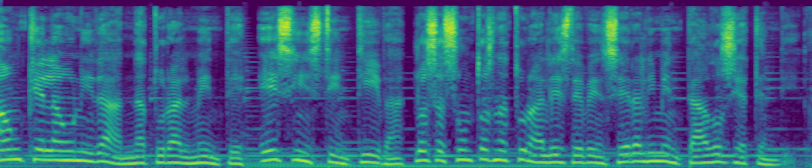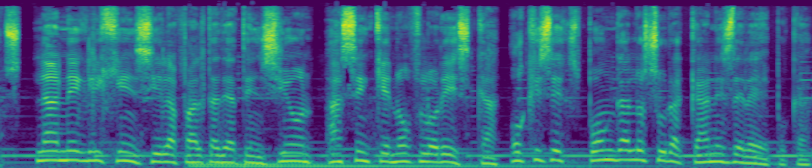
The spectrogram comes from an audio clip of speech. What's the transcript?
Aunque la unidad naturalmente es instintiva, los asuntos naturales deben ser alimentados y atendidos. La negligencia y la falta de atención hacen que no florezca o que se exponga a los huracanes de la época,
